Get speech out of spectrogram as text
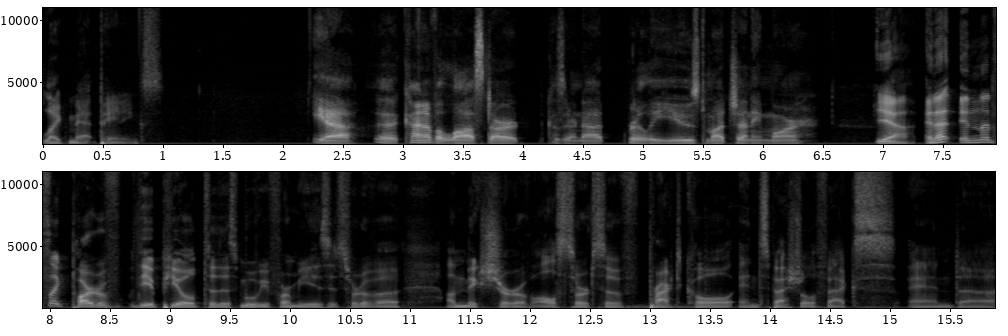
like matte paintings. Yeah, uh, kind of a lost art because they're not really used much anymore. Yeah, and that and that's like part of the appeal to this movie for me is it's sort of a, a mixture of all sorts of practical and special effects, and uh,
